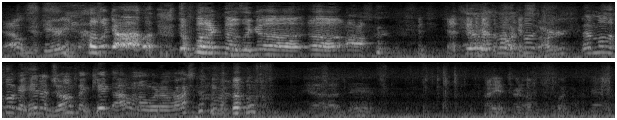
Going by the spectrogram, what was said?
That was scary. I was like, ah, the fuck? I was like, uh, uh, off. Yeah, hit that the fucking motherfucker- starter. That motherfucker hit a jump and kicked. I don't know where the rocks come from. God damn. I need to turn off the fucking camera. Did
